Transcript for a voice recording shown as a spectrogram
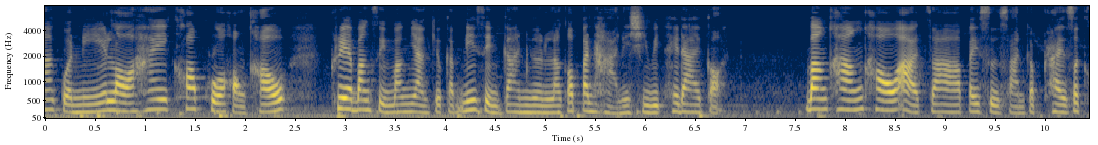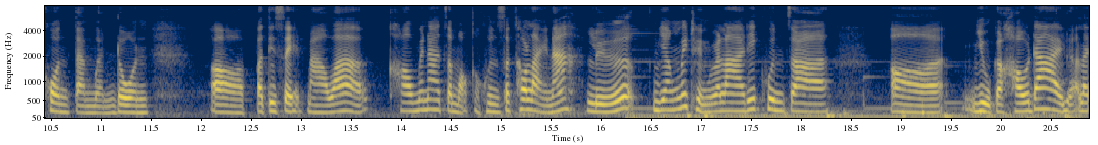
มากกว่านี้ รอให้ครอบครัวของเขาเคลียร์บางสิ่งบางอย่างเกี่ยวกับหนี้สินการเงิน แล้วก็ปัญหาในชีวิตให้ได้ก่อน บางครั้งเขาอาจจะไปสื่อสารกับใครสักคน แต่เหมือนโดนปฏิเสธมาว่า เขาไม่น่าจะเหมาะกับคุณสักเท่าไหร่นะ หรือยังไม่ถึงเวลาที่คุณจะอออยู่กับเขาได้หรืออะไร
